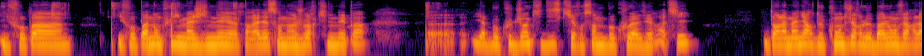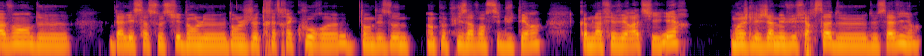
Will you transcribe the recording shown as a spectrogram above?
il faut pas, il faut pas non plus imaginer Paredes en un joueur qu'il n'est pas. Euh, il y a beaucoup de gens qui disent qu'il ressemble beaucoup à Verratti dans la manière de conduire le ballon vers l'avant, de d'aller s'associer dans le, dans le jeu très très court, euh, dans des zones un peu plus avancées du terrain, comme l'a fait Verratti hier. Moi, je l'ai jamais vu faire ça de, de sa vie. Hein.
